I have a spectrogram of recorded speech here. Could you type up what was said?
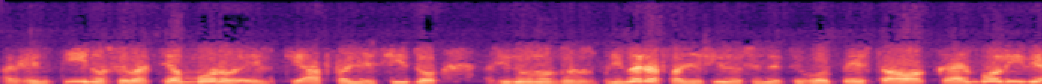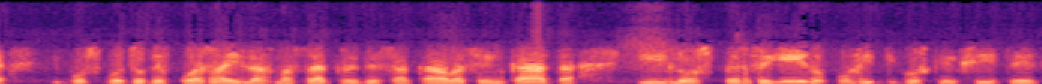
argentino, Sebastián Moro, el que ha fallecido, ha sido uno de los primeros fallecidos en este golpe de Estado acá en Bolivia, y por supuesto después hay las masacres de Sacaba, Sencata y los perseguidos políticos que existen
